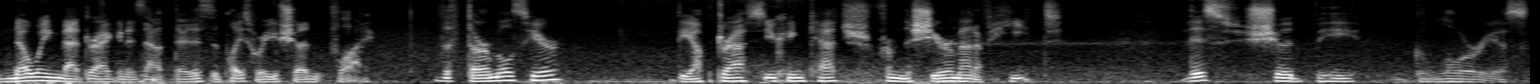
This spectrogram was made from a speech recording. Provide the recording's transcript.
knowing that dragon is out there. This is a place where you shouldn't fly. The thermals here, the updrafts you can catch from the sheer amount of heat. This should be glorious.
